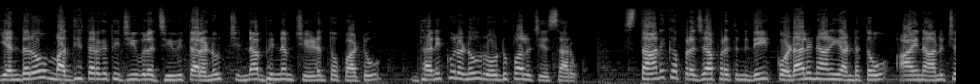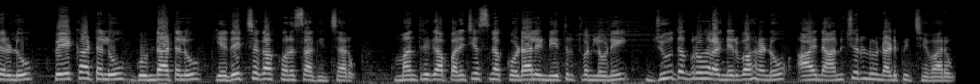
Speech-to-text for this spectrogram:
ఎందరో మధ్యతరగతి జీవుల జీవితాలను చిన్నాభిన్నం చేయడంతో పాటు ధనికులను రోడ్డుపాలు చేశారు. స్థానిక ప్రజాప్రతినిధి కొడాలి నాని అండతో ఆయన అనుచరులు పేకాటలు గుండాటలు యథేచ్ఛగా కొనసాగించారు. మంత్రిగా పనిచేసిన కొడాలి నేతృత్వంలోనే జూదగృహాల నిర్వహణను ఆయన అనుచరులు నడిపించేవారు.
